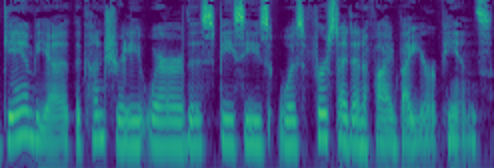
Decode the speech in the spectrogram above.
Gambia, the country where the species was first identified by Europeans.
